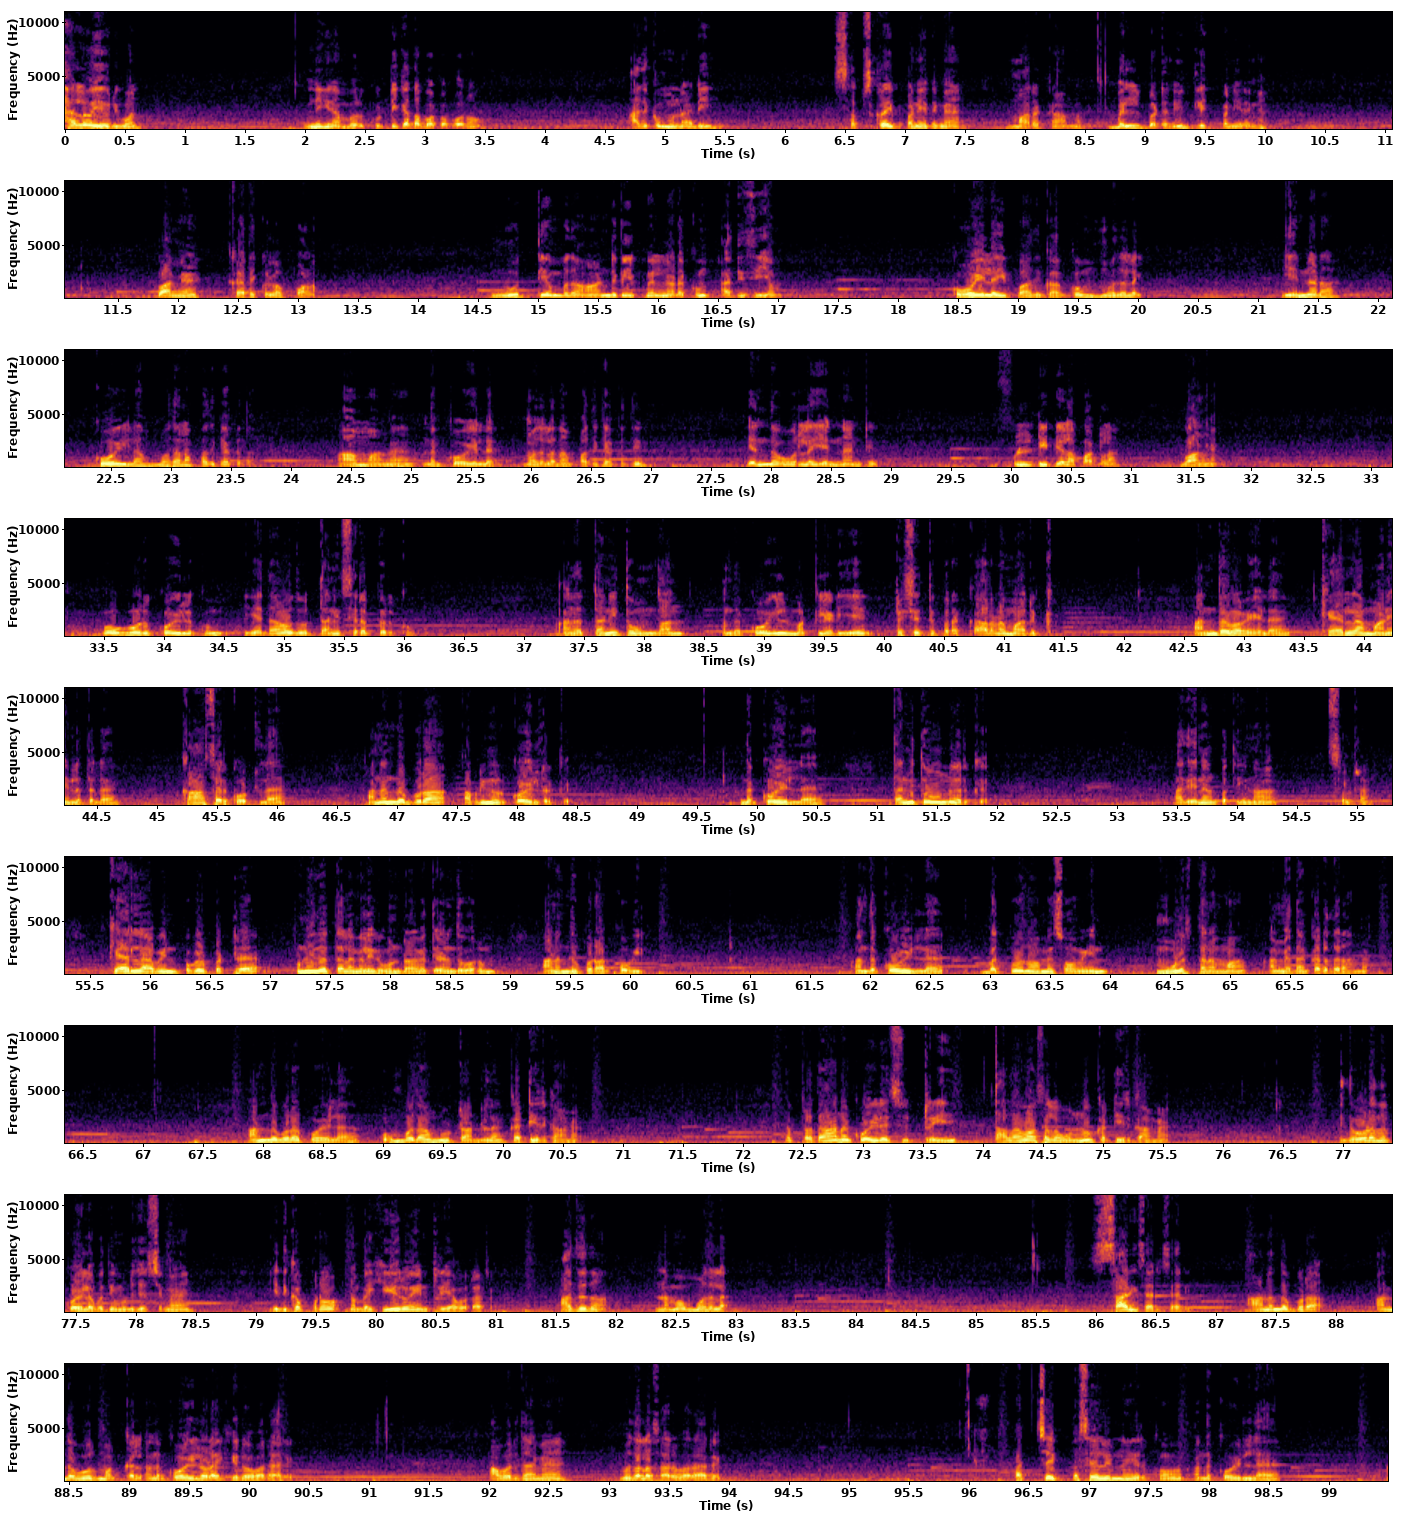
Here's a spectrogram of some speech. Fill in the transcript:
Hello every one இன்னைக்கு நம்ம ஒரு குட்டி கதை பார்க்க போகிறோம் அதுக்கு முன்னாடி சப்ஸ்கிரைப் பண்ணிடுங்க. மறக்காமல் பெல் பட்டனையும் கிளிக் பண்ணிடுங்க. வாங்க கதைக்குள்ளே போகலாம் நூற்றி ஐம்பது ஆண்டுகளுக்கு மேல் நடக்கும் அதிசயம். கோயிலை பாதுகாக்கும் முதலை. என்னடா? கோயிலை முதல்ல பாதுகாக்குதா? ஆமாங்க அந்த கோயிலை முதல்ல தான் பாதுகாக்குது. எந்த ஊரில் என்னன்ட்டு ஃபுல் டீட்டெயிலாக பார்க்கலாம். வாங்க. ஒவ்வொரு கோயிலுக்கும் ஏதாவது ஒரு தனி சிறப்பு இருக்கும். அந்த தனித்துவம் தான் அந்த கோயில் மக்களிடையே பிரசித்தி பெற காரணமாக இருக்கு. அந்த வகையில் கேரளா மாநிலத்தில் காசர்கோட்டில் அனந்தபுரா அப்படின்னு ஒரு கோயில் இருக்கு. இந்த கோயிலில் தனித்துவம்னு இருக்கு. அது என்னன்னு பார்த்தீங்கன்னா சொல்கிறேன் கேரளாவின் புகழ்பெற்ற புனித தலங்களில் ஒன்றாக திகழ்ந்து வரும் அனந்தபுரா கோவில். அந்த கோவிலில் பத்மநாம சுவாமியின் மூலஸ்தானமாக அங்கே தான் கருதுறாங்க. அனந்தபுரா கோயிலை ஒன்பதாம் நூற்றாண்டில் கட்டியிருக்காங்க. இந்த பிரதான கோயிலை சுற்றி தலைவாசலை ஒன்றும் கட்டியிருக்காங்க. இதோட அந்த கோயிலை பற்றி முடிஞ்சிருச்சுங்க. இதுக்கப்புறம் நம்ம ஹீரோ என்ட்ரி ஆகுறாரு. அதுதான் நம்ம முதல்ல. Sorry sorry sorry. அனந்தபுரா அந்த ஊர் மக்கள் அந்த கோயிலோட ஹீரோ வராரு. அவர் தாங்க முதல்ல சார் வராரு. பச்சை பசேலுன்னு இருக்கும் அந்த கோயிலில்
